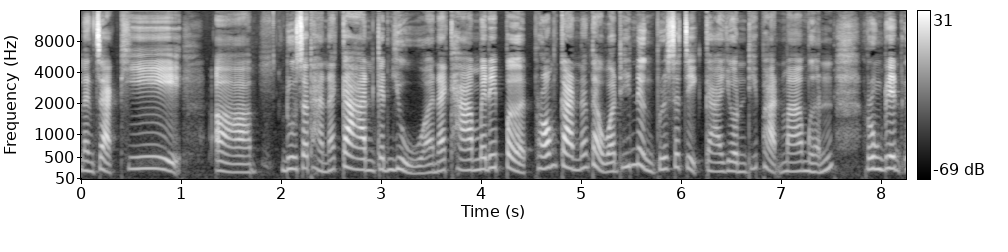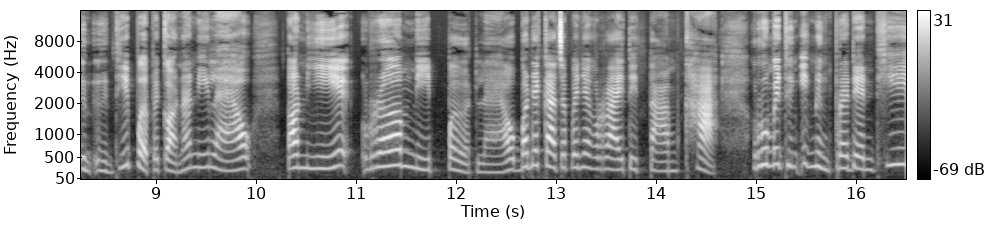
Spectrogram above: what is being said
หลังจากที่ ดูสถานการณ์กันอยู่นะคะ ไม่ได้เปิดพร้อมกันตั้งแต่วันที่ 1 พฤศจิกายนที่ผ่านมาเหมือนโรงเรียนอื่น ๆ ที่เปิดไปก่อนหน้านี้แล้ว ตอนนี้เริ่มมีเปิดแล้ว บรรยากาศจะเป็นอย่างไรติดตามค่ะ รวมไปถึงอีกหนึ่งประเด็นที่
